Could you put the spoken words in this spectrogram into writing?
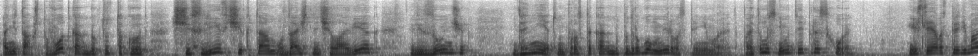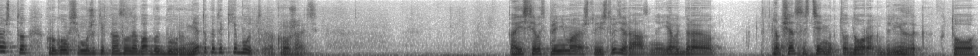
А не так, что вот как бы кто-то такой вот счастливчик там, удачный человек, везунчик. Да нет, он просто как бы по-другому мир воспринимает. Поэтому с ним это и происходит. Если я воспринимаю, что кругом все мужики козлы, бабы дуры, меня только такие будут окружать. А если я воспринимаю, что есть люди разные, я выбираю общаться с теми, кто дорог, близок, кто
